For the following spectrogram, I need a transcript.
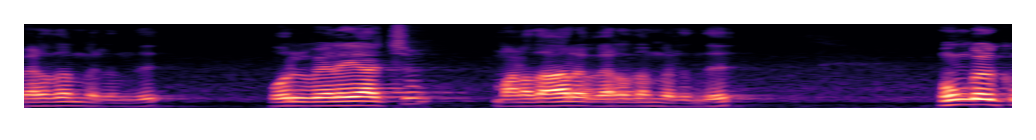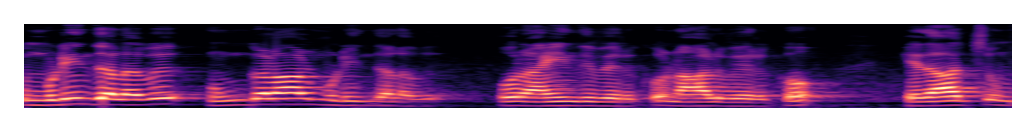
விரதம் இருந்து ஒரு வேளையாச்சும் மனதார விரதம் இருந்து உங்களுக்கு முடிந்த அளவு உங்களால் முடிந்தளவு ஒரு ஐந்து பேருக்கோ நாலு பேருக்கோ ஏதாச்சும்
